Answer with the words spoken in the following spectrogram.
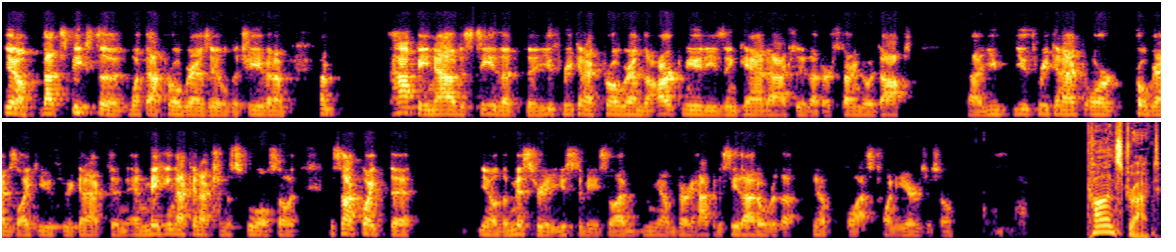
you know that speaks to what that program is able to achieve. And I'm I'm happy now to see that the Youth Reconnect program, there are communities in Canada actually that are starting to adopt uh, Youth Reconnect or programs like Youth Reconnect and, and making that connection to school. So it's not quite the you know the mystery it used to be. So I'm you know I'm very happy to see that over the you know the last 20 years or so. Construct,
